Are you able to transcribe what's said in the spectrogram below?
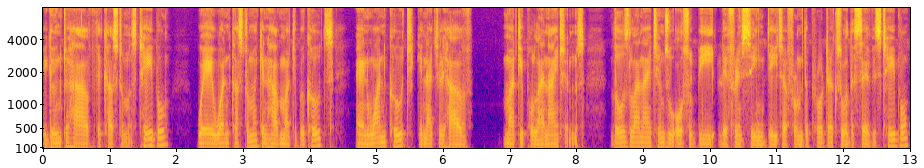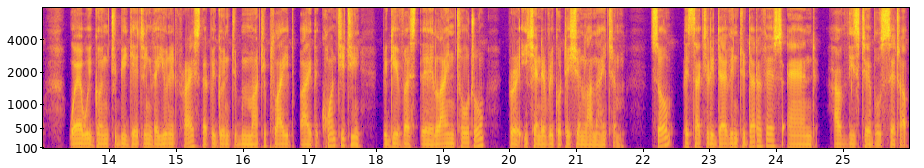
We're going to have the customers table where one customer can have multiple quotes and one quote can actually have multiple line items. Those line items will also be referencing data from the products or the service table where we're going to be getting the unit price that we're going to be multiplied by the quantity to give us the line total per each and every quotation line item. So let's actually dive into Dataverse and have these tables set up.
